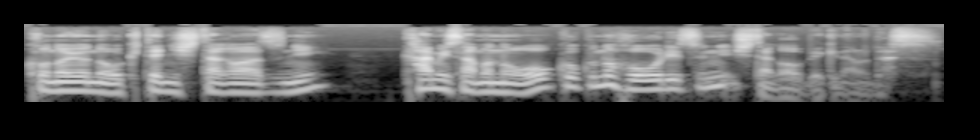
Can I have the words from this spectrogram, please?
この世の掟に従わずに神様の王国の法律に従うべきなのです。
